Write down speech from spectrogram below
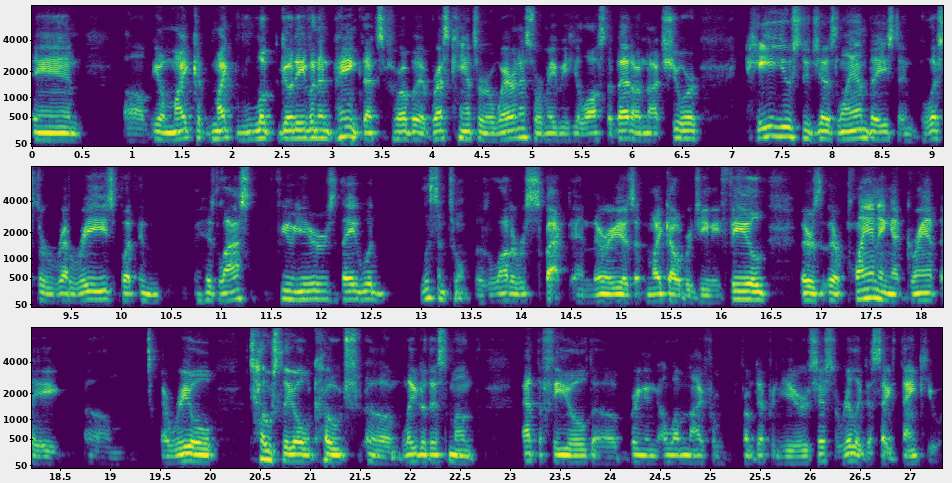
And uh, you know, Mike Mike looked good even in pink. That's probably a breast cancer awareness, or maybe he lost a bet. I'm not sure. He used to just lambaste and blister referees, but in his last few years, they would listen to him. There's a lot of respect, and there he is at Mike Alberghini Field. There's they're planning at Grant a um, a real toast the old coach um, later this month at the field, uh, bringing alumni from from different years, just really to say thank you.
